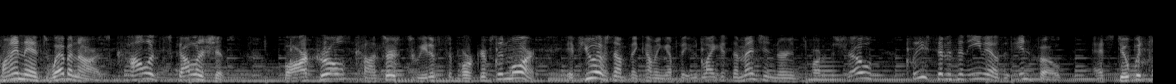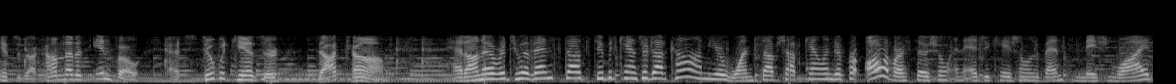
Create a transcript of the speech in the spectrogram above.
finance webinars, college scholarships, bar crawls, concerts, tweet-ups, support groups, and more. If you have something coming up that you'd like us to mention during this part of the show, please send us an email to info at stupidcancer.com. That is info at stupidcancer.com. Head on over to events.stupidcancer.com, your one-stop shop calendar for all of our social and educational events nationwide.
